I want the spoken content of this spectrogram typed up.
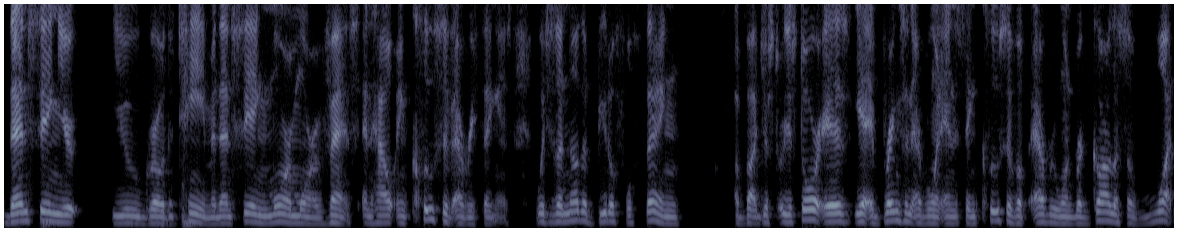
Then seeing you you grow the team and then seeing more and more events and how inclusive everything is which is another beautiful thing about just your store is yeah it brings in everyone and it's inclusive of everyone regardless of what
